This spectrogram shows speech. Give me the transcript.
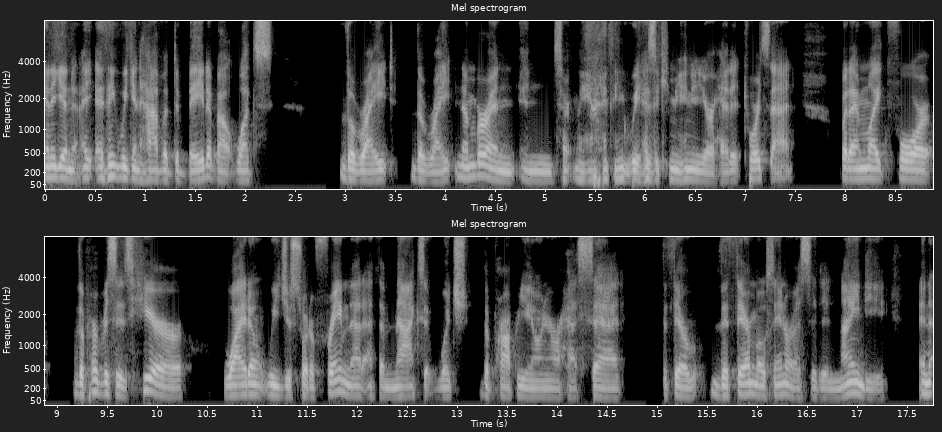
And again I, I think we can have a debate about what's the right the right number and and certainly i think we as a community are headed towards that. But i'm like for the purposes here why don't we just sort of frame that at the max at which the property owner has said that they're that they're most interested in 90 and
